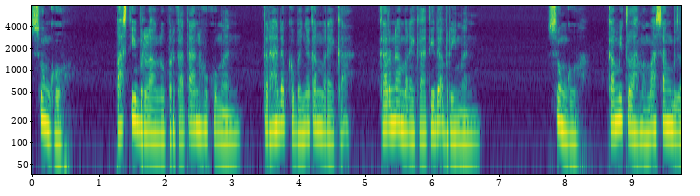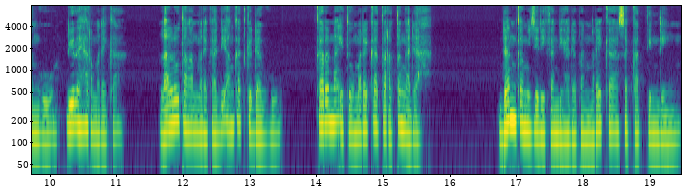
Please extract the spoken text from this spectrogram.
Sungguh, pasti berlalu perkataan hukuman terhadap kebanyakan mereka karena mereka tidak beriman. Sungguh, kami telah memasang belenggu di leher mereka, lalu tangan mereka diangkat ke dagu, karena itu mereka tertengadah. Dan kami jadikan di hadapan mereka sekat dinding,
